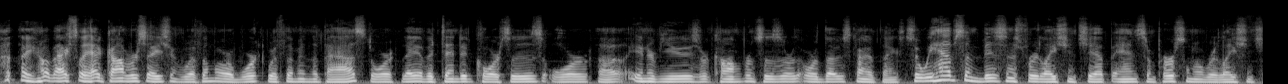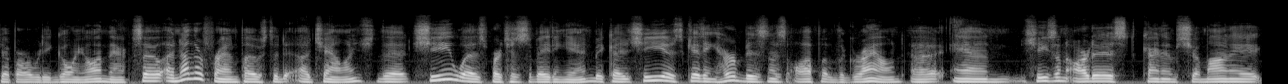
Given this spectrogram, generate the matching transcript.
I've actually had conversations with them or worked with them in the past, or they have attended courses or uh, interviews or conferences or, or those kind of things. So we have some business relationship and some some personal relationship already going on there. So another friend posted a challenge that she was participating in because she is getting her business off of the ground, uh, and she's an artist, kind of shamanic,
